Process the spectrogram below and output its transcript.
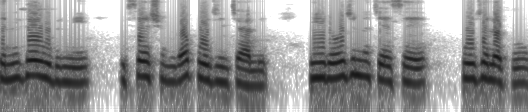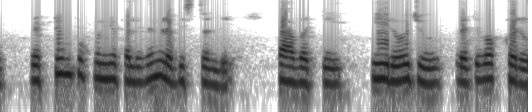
శనిదేవుడిని విశేషంగా పూజించాలి. ఈ రోజున చేసే పూజలకు రెట్టింపు పుణ్య ఫలితం లభిస్తుంది. కాబట్టి ఈరోజు ప్రతి ఒక్కరూ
